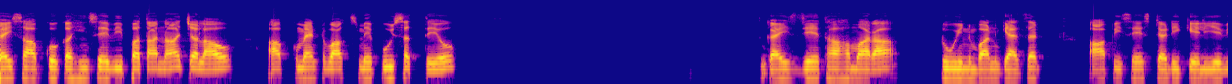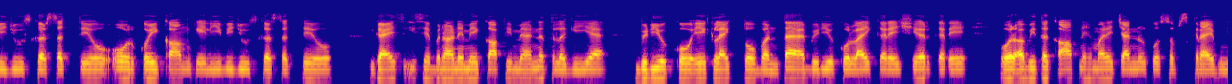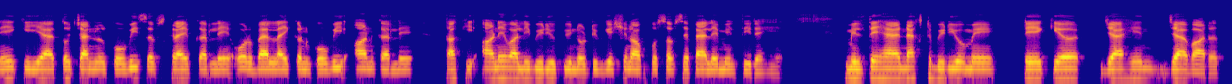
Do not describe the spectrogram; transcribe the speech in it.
guys आपको कहीं से भी पता ना चलाओ, आप कमेंट बॉक्स में पूछ सकते हो। गाइस ये था हमारा टू इन वन गैजेट आप इसे स्टडी के लिए भी यूज़ कर सकते हो और कोई काम के लिए भी यूज़ कर सकते हो। गाइस इसे बनाने में काफ़ी मेहनत लगी है। वीडियो को एक लाइक तो बनता है। वीडियो को लाइक करें शेयर करें और अभी तक आपने हमारे चैनल को सब्सक्राइब नहीं किया है तो चैनल को भी सब्सक्राइब कर लें और बेल आइकन को भी ऑन कर लें। ताकि आने वाली वीडियो की नोटिफिकेशन आपको सबसे पहले मिलती रहे। मिलते हैं नेक्स्ट वीडियो में। टेक केयर जय हिंद, जय भारत।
